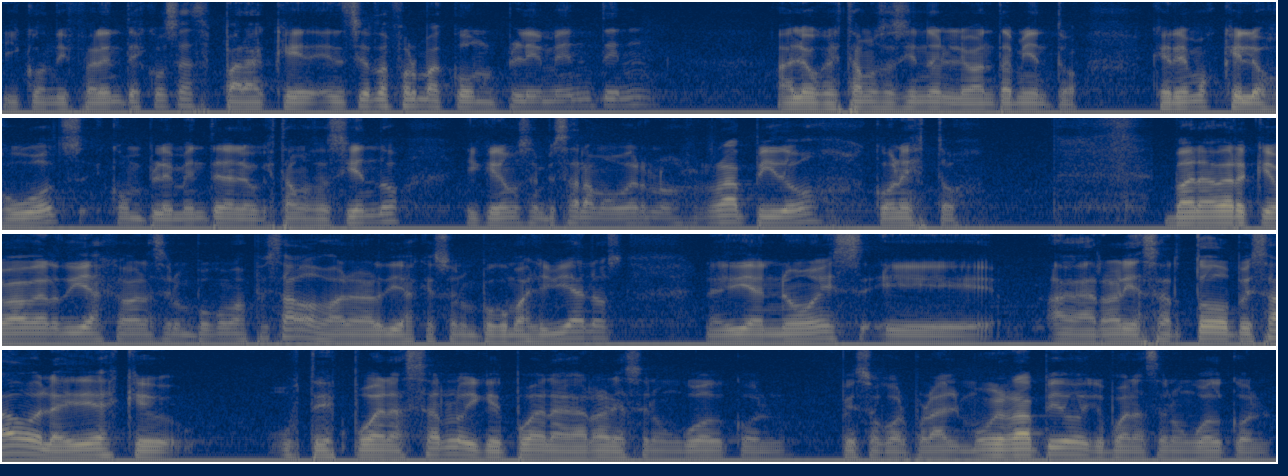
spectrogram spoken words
y con diferentes cosas para que en cierta forma complementen a lo que estamos haciendo en el levantamiento. Queremos que los watts complementen a lo que estamos haciendo y queremos empezar a movernos rápido con esto. Van a ver que va a haber días que van a ser un poco más pesados, van a haber días que son un poco más livianos. La idea no es eh, agarrar y hacer todo pesado, la idea es que ustedes puedan hacerlo y que puedan agarrar y hacer un WOD con peso corporal muy rápido y que puedan hacer un WOD con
